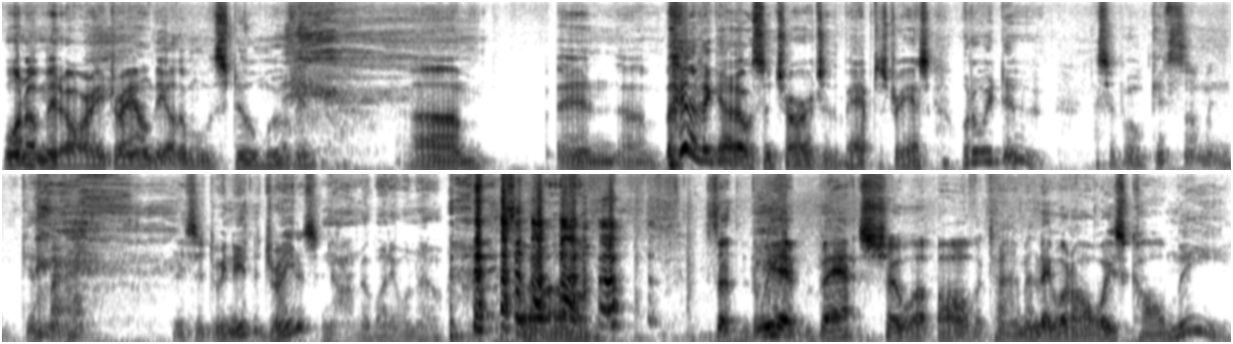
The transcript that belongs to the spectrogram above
One of them had already drowned; the other one was still moving. Um, and um, the guy that was in charge of the baptistry asked, "What do we do?" I said, "Well, get something, and get them out." And he said, "Do we need the drain?" I said, "No, nobody will know." so, uh, so we had bats show up all the time, and they would always call me.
